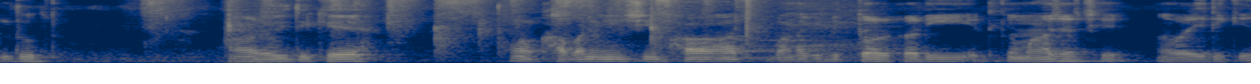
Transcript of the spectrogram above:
দুধ। আর ওইদিকে তোমার খাবার নিয়েছি ভাত বাঁধাকপির তরকারি এদিকে মাছ আছে আবার এদিকে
